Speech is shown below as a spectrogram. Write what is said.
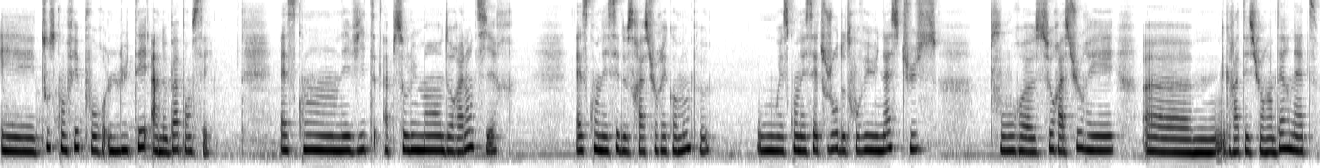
et tout ce qu'on fait pour lutter à ne pas penser. Est-ce qu'on évite absolument de ralentir? Est-ce qu'on essaie de se rassurer comme on peut? Ou est-ce qu'on essaie toujours de trouver une astuce pour euh, se rassurer, euh, gratter sur Internet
